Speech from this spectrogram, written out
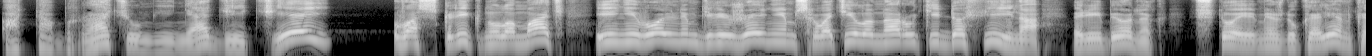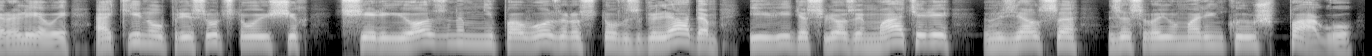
«Отобрать у меня детей?» — воскликнула мать и невольным движением схватила на руки дофина. Ребенок, стоя между колен королевы, окинул присутствующих серьезным не по возрасту взглядом и, видя слезы матери, взялся за свою маленькую шпагу.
